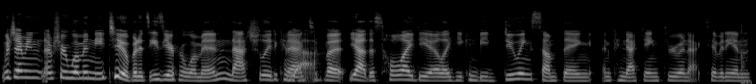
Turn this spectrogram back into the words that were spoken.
which i mean i'm sure women need too but it's easier for women naturally to connect yeah. but yeah this whole idea like you can be doing something and connecting through an activity and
